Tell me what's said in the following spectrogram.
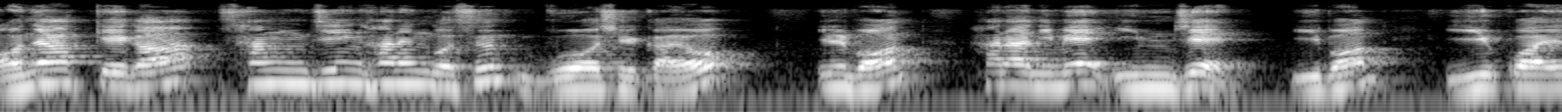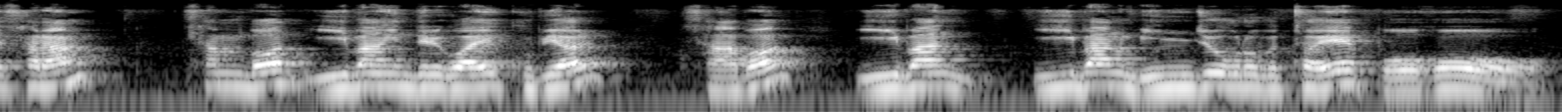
언약계가 상징하는 것은 무엇일까요? 1번 하나님의 임재, 2번 이웃과의 사랑, 3번 이방인들과의 구별, 4번 이방 이방 민족으로부터의 보호.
